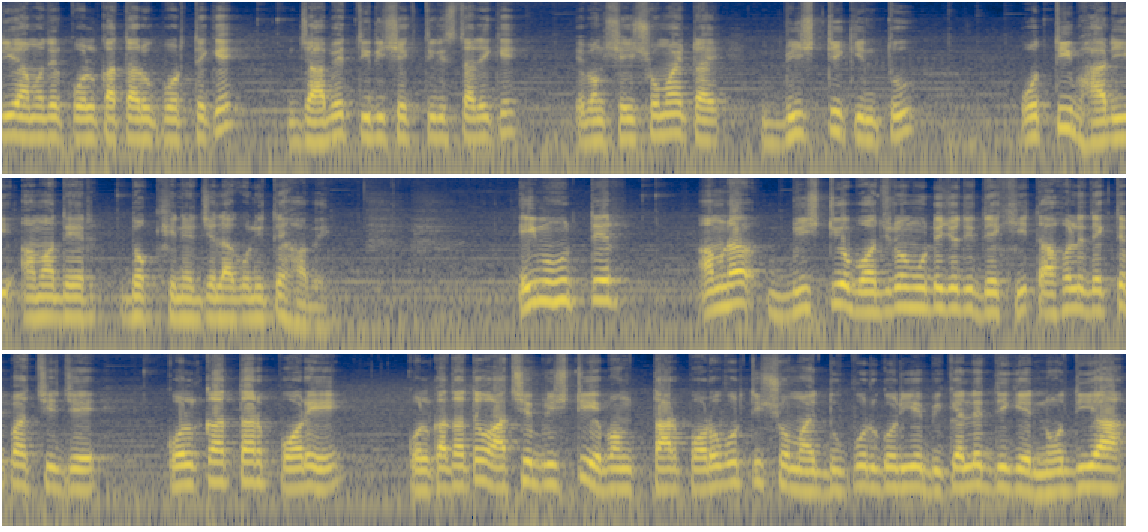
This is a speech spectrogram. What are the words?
দিয়ে আমাদের কলকাতার উপর থেকে যাবে তিরিশ একত্রিশ তারিখে এবং সেই সময়টায় বৃষ্টি কিন্তু অতি ভারী আমাদের দক্ষিণের জেলাগুলিতে হবে। এই মুহূর্তের আমরা বৃষ্টি ও বজ্র মুডে যদি দেখি, তাহলে দেখতে পাচ্ছি যে কলকাতার পরে, কলকাতাতেও আছে বৃষ্টি এবং তার পরবর্তী সময় দুপুর গড়িয়ে বিকেলের দিকে নদিয়া,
